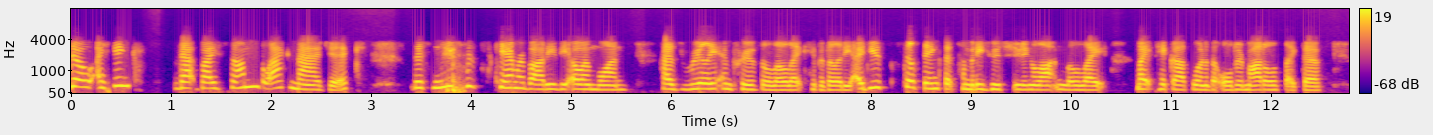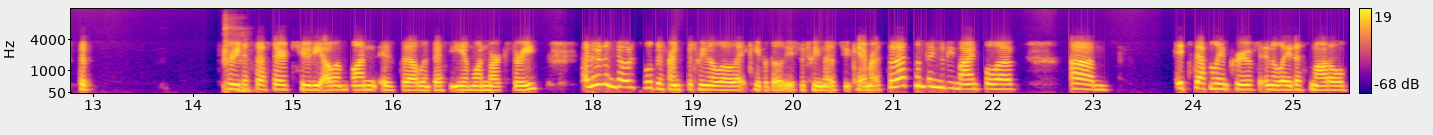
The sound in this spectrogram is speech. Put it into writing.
So I think that by some black magic, this new camera body, the OM1, has really improved the low light capability. I do still think that somebody who's shooting a lot in low light might pick up one of the older models, like the the predecessor to the OM1 is the Olympus EM1 Mark III. And there's a noticeable difference between the low light capabilities between those two cameras. So that's something to be mindful of. Um, it's definitely improved in the latest model.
